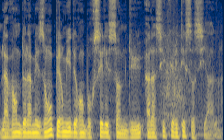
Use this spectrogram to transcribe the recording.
La vente de la maison permit de rembourser les sommes dues à la sécurité sociale.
